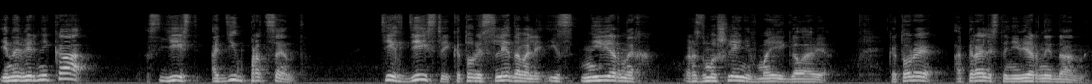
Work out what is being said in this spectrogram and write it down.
И наверняка есть один процент тех действий, которые следовали из неверных размышлений в моей голове, которые опирались на неверные данные.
